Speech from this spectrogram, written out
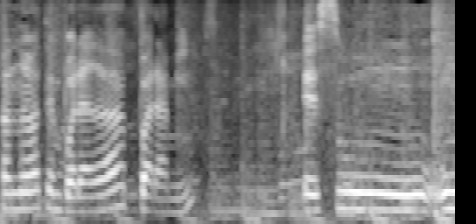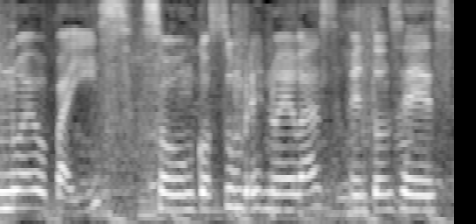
La nueva temporada para mí es un, nuevo país, son costumbres nuevas, entonces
